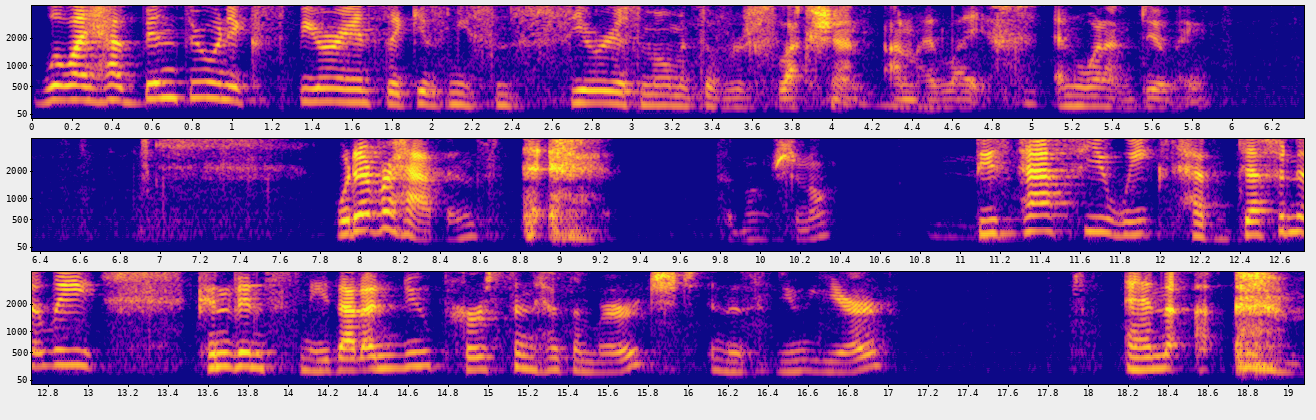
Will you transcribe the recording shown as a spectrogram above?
will I have been through an experience that gives me some serious moments of reflection on my life and what I'm doing? Whatever happens, it's emotional. These past few weeks have definitely convinced me that a new person has emerged in this new year. And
